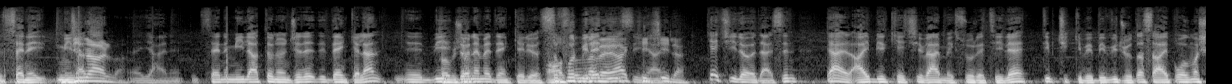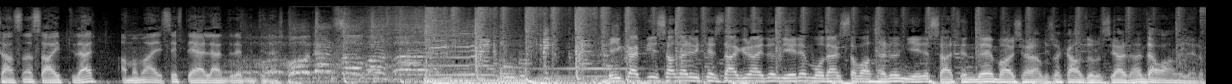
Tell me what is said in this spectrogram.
Ee, sene milat, Dinarla. Ee, Yani sene milattan önce de denk gelen e, bir Tabii canım. döneme denk geliyor. Sıfır Altınla bile veya değilsin keçiyle. yani. Keçiyle ödersin. Her ay bir keçi vermek suretiyle dipçik gibi bir vücuda sahip olma şansına sahiptiler ama maalesef değerlendiremediler. İyi kalpli insanlara bir kez daha günaydın diyelim. Modern sabahların yeni saatinde maceramıza kaldığımız yerden devam edelim.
